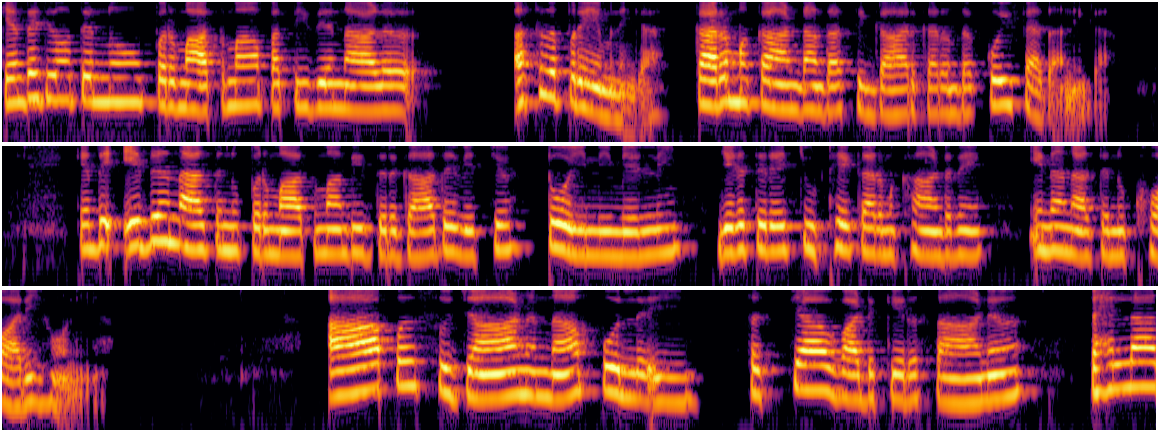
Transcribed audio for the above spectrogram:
ਕਹਿੰਦੇ ਜਦੋਂ ਤੈਨੂੰ ਪਰਮਾਤਮਾ ਪਤੀ ਦੇ ਨਾਲ ਅਸਲ ਪ੍ਰੇਮ ਨਹੀਂਗਾ ਕਰਮ ਕਾਂਡਾਂ ਦਾ ਸਿੰਗਾਰ ਕਰਨ ਦਾ ਕੋਈ ਫਾਇਦਾ ਨਹੀਂਗਾ ਕਹਿੰਦੇ ਇਹਦੇ ਨਾਲ ਤੈਨੂੰ ਪਰਮਾਤਮਾ ਦੀ ਦਰਗਾਹ ਦੇ ਵਿੱਚ ਢੋਈ ਨਹੀਂ ਮਿਲਣੀ, ਜਿਹੜੇ ਤੇਰੇ ਝੂਠੇ ਕਰਮ ਖਾਂਡ ਨੇ, ਇਹਨਾਂ ਨਾਲ ਤੈਨੂੰ ਖੁਆਰੀ ਹੋਣੀ ਆ। ਆਪ ਸੁਜਾਨ ਨਾ ਭੁੱਲਈ, ਸੱਚਾ ਵੱਡ ਕੇ ਰਸਾਨ ਪਹਿਲਾ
